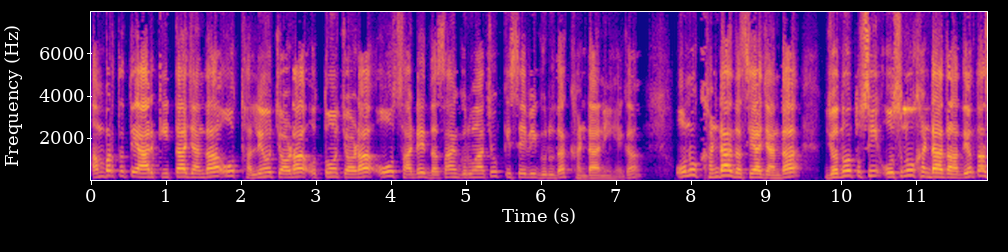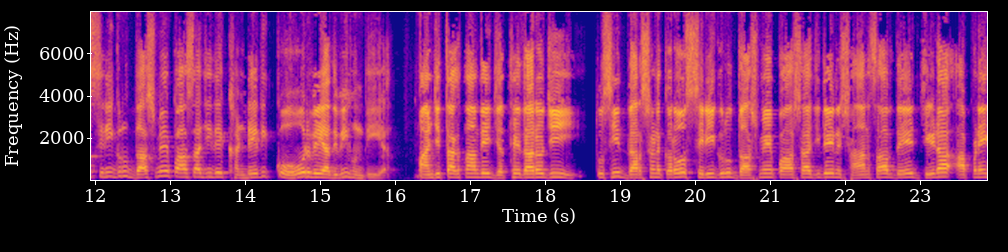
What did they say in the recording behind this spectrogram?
ਅੰਮ੍ਰਿਤ ਤਿਆਰ ਕੀਤਾ ਜਾਂਦਾ, ਉਹ ਥੱਲਿਓਂ ਚੌੜਾ, ਉੱਤੋਂ ਚੌੜਾ, ਉਹ ਸਾਡੇ ਦਸਾਂ ਗੁਰੂਆਂ ਚੋਂ ਕਿਸੇ ਵੀ ਗੁਰੂ ਦਾ ਖੰਡਾ ਨਹੀਂ ਹੈਗਾ। ਉਹਨੂੰ ਖੰਡਾ ਦੱਸਿਆ ਜਾਂਦਾ, ਜਦੋਂ ਤੁਸੀਂ ਉਸ ਨੂੰ ਖੰਡਾ ਦੱਸਦੇ ਹੋ, ਤਾਂ ਸ੍ਰੀ ਗੁਰੂ ਦਸਵੇਂ ਪਾਤਸ਼ਾਹ ਜੀ ਦੇ ਖੰਡੇ ਦੀ ਘੋਰ ਬੇਅਦਬੀ ਹੁੰਦੀ ਆ। ਪੰਜ ਤਖਤਾਂ ਦੇ ਜਥੇਦਾਰੋ ਜੀ ਤੁਸੀਂ ਦਰਸ਼ਨ ਕਰੋ ਸ੍ਰੀ ਗੁਰੂ ਦਸਵੇਂ ਪਾਤਸ਼ਾਹ ਜੀ ਦੇ ਨਿਸ਼ਾਨ ਸਾਹਿਬ ਦੇ, ਜਿਹੜਾ ਆਪਣੇ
